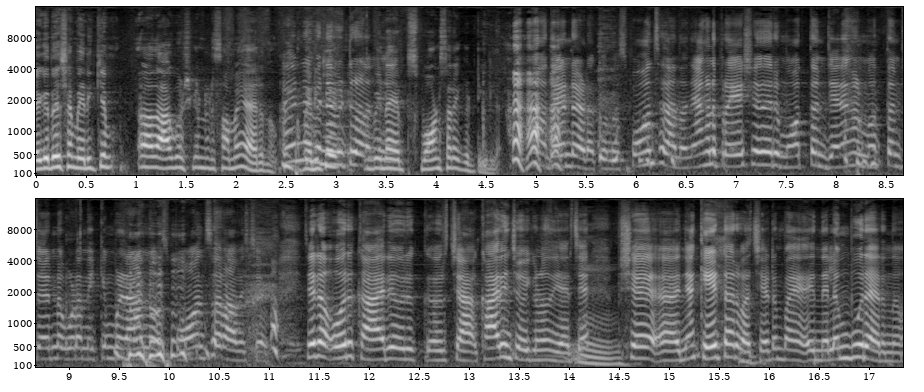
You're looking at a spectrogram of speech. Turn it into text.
ഏകദേശം എനിക്കും അത് ആഘോഷിക്കേണ്ട ഒരു സമയമായിരുന്നു. എനിക്ക് പിന്നെ സ്പോൺസറെ കിട്ടിയില്ല. സ്പോൺസർ ഞങ്ങൾ പ്രേക്ഷകർ മൊത്തം ജനങ്ങൾ മൊത്തം ചേട്ടന്റെ കൂടെ നിൽക്കുമ്പോഴാണോ സ്പോൺസർ ആവശ്യം? ചേട്ടാ ഒരു കാര്യം ഒരു കാര്യം ചോദിക്കണമെന്ന് വിചാരിച്ചേ. പക്ഷേ ഞാൻ കേട്ടാറുവാ ചേട്ടൻ നിലമ്പൂരായിരുന്നു.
